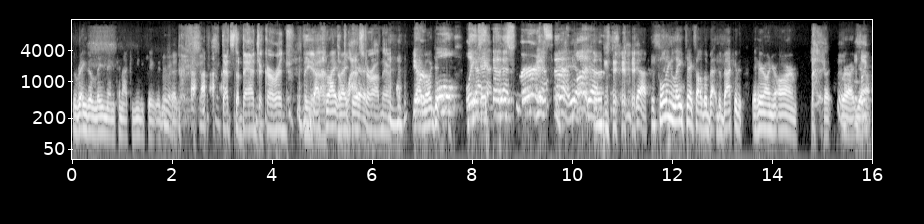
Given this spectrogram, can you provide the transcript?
the regular layman cannot communicate with each Right. other. That's the badge of courage. The, That's uh, right, the right blaster there. on there. you Yeah, ever well, just- pull latex yeah, yeah, out of this fur? yeah, it's yeah, not yeah, yeah. yeah, pulling latex out of the back, the back of the hair on your arm But, right, It's yeah. like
